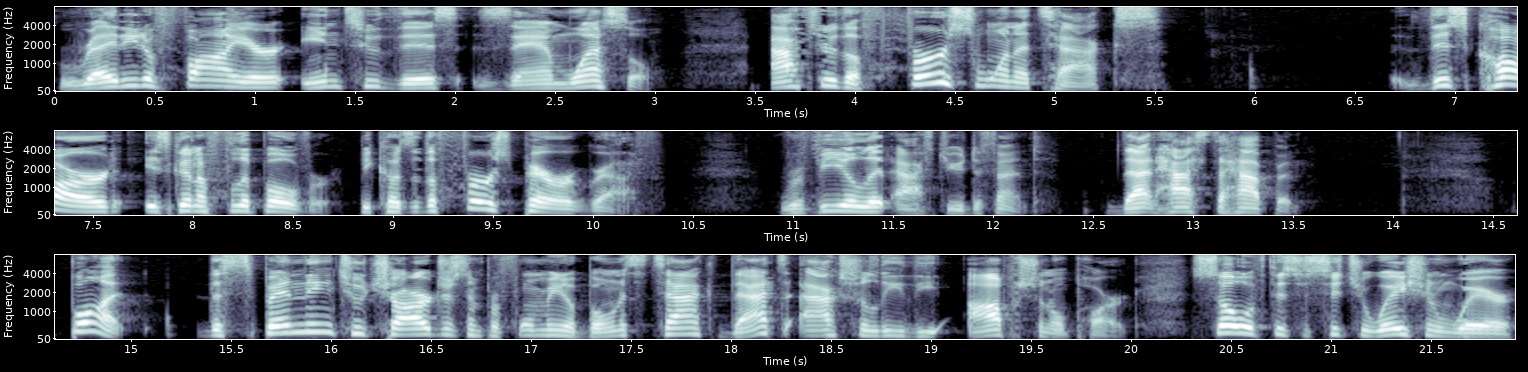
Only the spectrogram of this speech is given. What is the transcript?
ready to fire into this Zam Wesell. After the first one attacks, this card is going to flip over because of the first paragraph. Reveal it after you defend. That has to happen. But the spending two charges and performing a bonus attack, that's actually the optional part. So if there's a situation where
